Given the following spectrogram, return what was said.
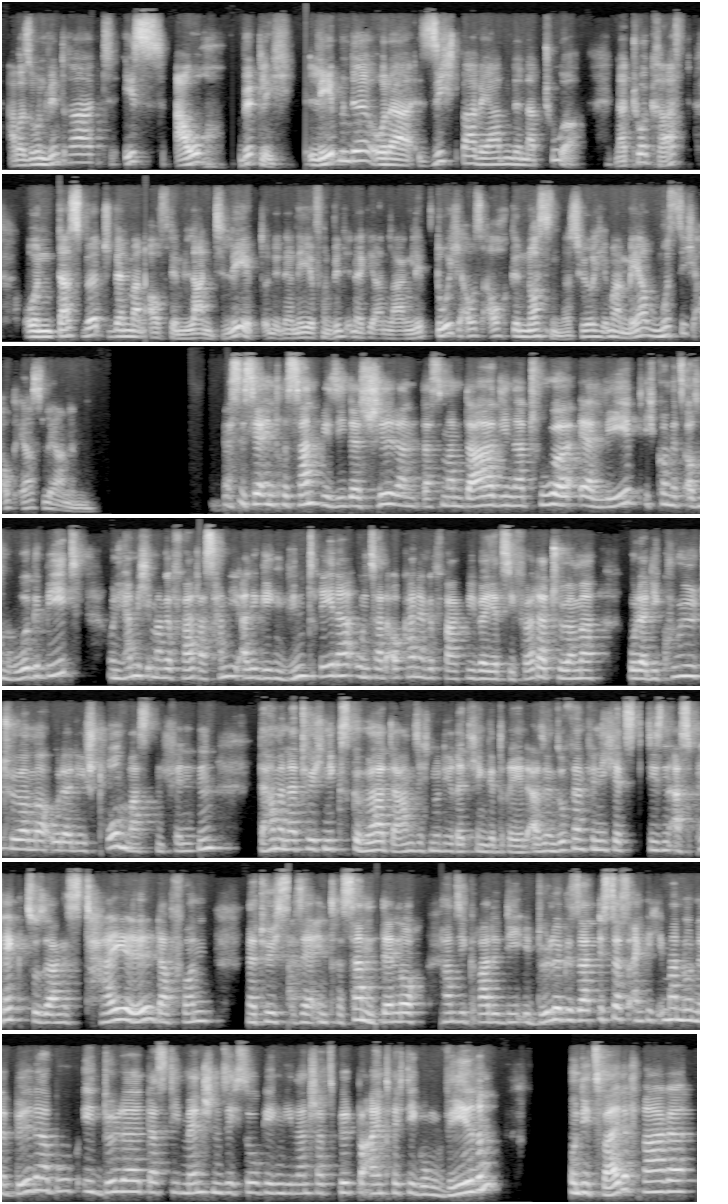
Aber so ein Windrad ist auch wirklich lebende oder sichtbar werdende Natur. Naturkraft. Und das wird, wenn man auf dem Land lebt und in der Nähe von Windenergieanlagen lebt, durchaus auch genossen. Das höre ich immer mehr, muss ich auch erst lernen. Das ist ja interessant, wie Sie das schildern, dass man da die Natur erlebt. Ich komme jetzt aus dem Ruhrgebiet und ich habe mich immer gefragt, was haben die alle gegen Windräder? Uns hat auch keiner gefragt, wie wir jetzt die Fördertürme oder die Kühltürme oder die Strommasten finden. Da haben wir natürlich nichts gehört, da haben sich nur die Rädchen gedreht. Also insofern finde ich jetzt diesen Aspekt zu sagen, ist Teil davon natürlich sehr interessant. Dennoch haben Sie gerade die Idylle gesagt. Ist das eigentlich immer nur eine Bilderbuch-Idylle, dass die Menschen sich so gegen die Landschaftsbildbeeinträchtigung wehren? Und die zweite Frage,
